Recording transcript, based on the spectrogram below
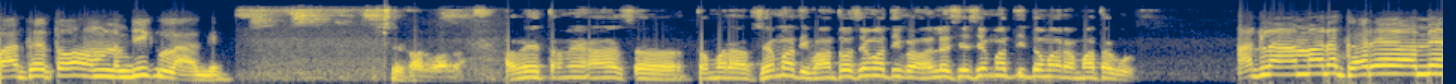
બાધે તો અમને બીક લાગે. હવે તમે આ તમારા શેમાંથી? વાંધો શેમાંથી? હલે છે શેમાંથી તમારા માથાકૂટ? એટલે અમારા ઘરે અમે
